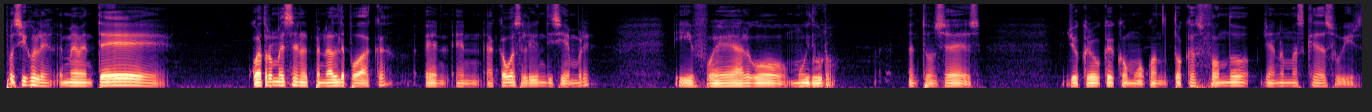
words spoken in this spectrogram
pues híjole, me aventé cuatro meses en el penal de Podaca, en, en- acabo de salir en diciembre, y fue algo muy duro. Entonces, yo creo que como cuando tocas fondo, ya nada más queda subir.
